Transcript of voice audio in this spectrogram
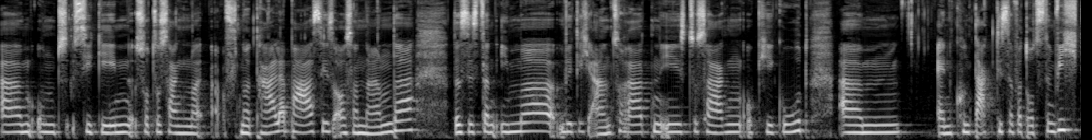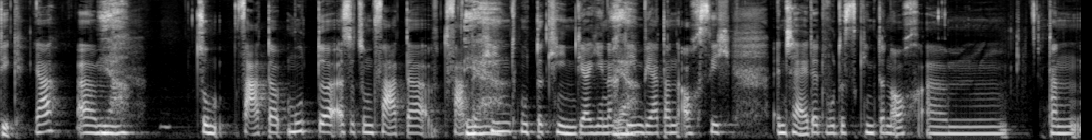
ähm, und sie gehen sozusagen auf neutraler Basis auseinander, dass es dann immer wirklich anzuraten ist, zu sagen, okay, gut, ähm, ein Kontakt ist aber trotzdem wichtig. Ja, ähm, ja zum Vater, Mutter, also zum Vater, Vater-Kind, ja. Mutter-Kind, ja, je nachdem, ja. wer dann auch sich entscheidet, wo das Kind dann auch ähm, dann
